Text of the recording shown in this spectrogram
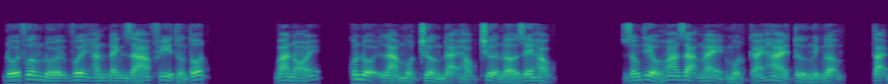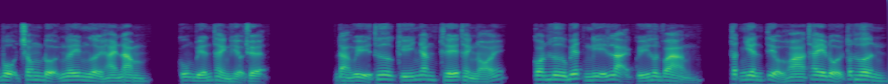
đối phương đối với hắn đánh giá phi thường tốt. Ba nói, quân đội là một trường đại học chữa nở dây học. Giống tiểu hoa dạng này một cái hài tử nghịch ngợm, tại bộ trong đội ngây người hai năm, cũng biến thành hiệu chuyện. Đảng ủy thư ký nhăn thế thành nói, con hư biết nghĩ lại quý hơn vàng, tất nhiên tiểu hoa thay đổi tốt hơn,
